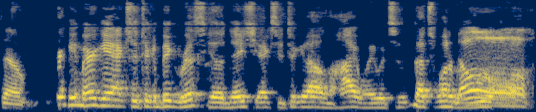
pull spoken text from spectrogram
So. Mary Gay actually took a big risk the other day. She actually took it out on the highway, which that's one of her. Oh. Rules.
